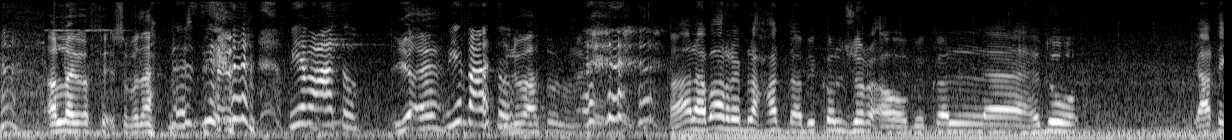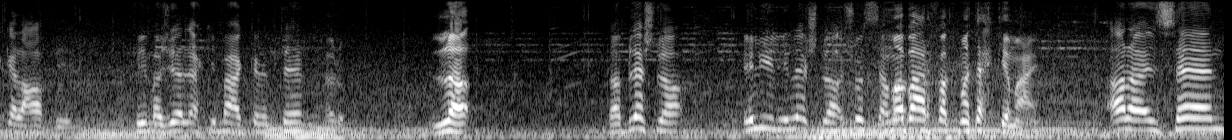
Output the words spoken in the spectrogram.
الله يوفق شو بدنا؟ ميرسي. بيبعتوا يا إيه. بيبعتوا اللي بعتوا لهم أنا بقرب لحدا بكل جرأة وبكل آه، هدوء. يعطيك العافية. في مجال أحكي معك كلمتين؟ لا. طب ليش لا؟ قولي لي ليش لا؟ شو السبب؟ ما بعرفك ما تحكي معي. أنا إنسان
